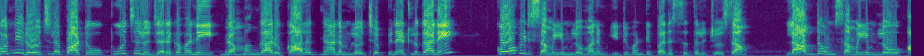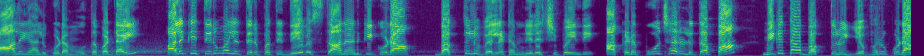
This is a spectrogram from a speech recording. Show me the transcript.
కొన్ని రోజుల పాటు పూజలు జరగవని బ్రహ్మంగారు కాలజ్ఞానంలో చెప్పినట్లుగానే కోవిడ్ సమయంలో మనం ఇటువంటి పరిస్థితులు చూశాం. లాక్డౌన్ సమయంలో ఆలయాలు కూడా మూతపడ్డాయి. అలాగే తిరుమల తిరుపతి దేవస్థానానికి కూడా భక్తులు వెళ్ళటం నిలిచిపోయింది. అక్కడ పూజారులు తప్ప మిగతా భక్తులు ఎవ్వరూ కూడా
